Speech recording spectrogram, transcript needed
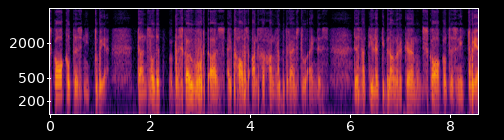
skakel tussen die twee, dan sal dit beskou word as uitgawes aangegaan vir bedryfsdoeleindes. Dis natuurlik die belangrike skakel tussen die twee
